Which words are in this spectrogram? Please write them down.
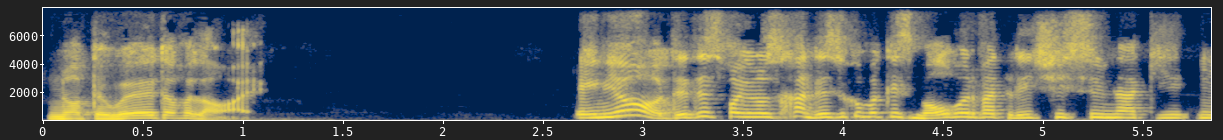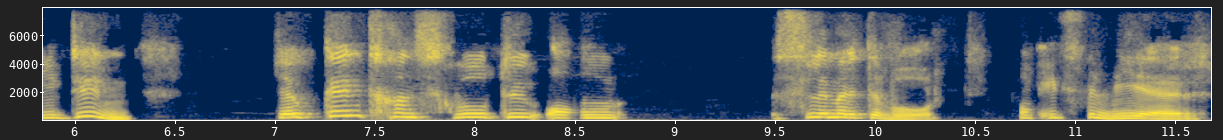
not a word of a lie. En ja, dit is waar ons gaan. Dis hoekom ek is mal oor wat Richie Sunak hier, hier doen. Jou kind gaan skool toe om slimmer te word, om iets te leer.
